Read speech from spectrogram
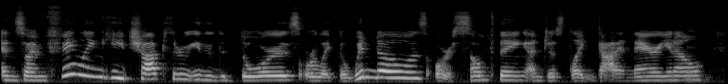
And so I'm feeling he chopped through either the doors or like the windows or something and just like got in there, you know? Mm.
